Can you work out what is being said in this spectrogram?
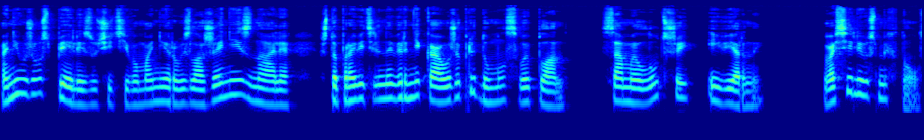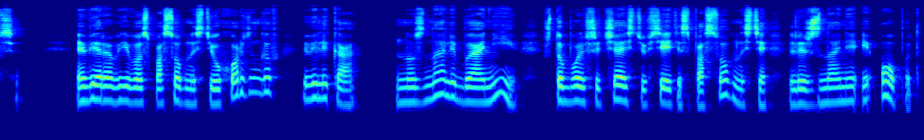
Они уже успели изучить его манеру изложения и знали, что правитель наверняка уже придумал свой план. Самый лучший и верный. Василий усмехнулся. Вера в его способности у хордингов велика, но знали бы они, что большей частью все эти способности – лишь знания и опыт,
